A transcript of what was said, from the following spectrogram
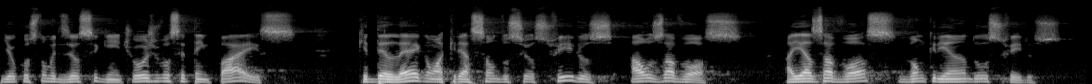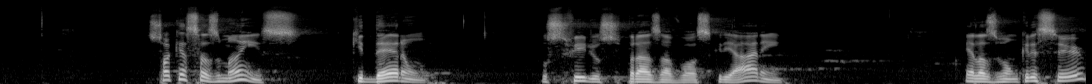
E eu costumo dizer o seguinte: hoje você tem pais que delegam a criação dos seus filhos aos avós. Aí as avós vão criando os filhos. Só que essas mães que deram os filhos para as avós criarem, elas vão crescer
